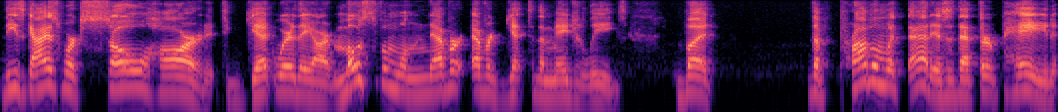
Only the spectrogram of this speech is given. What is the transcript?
these guys work so hard to get where they are. Most of them will never ever get to the major leagues. But the problem with that is, is that they're paid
